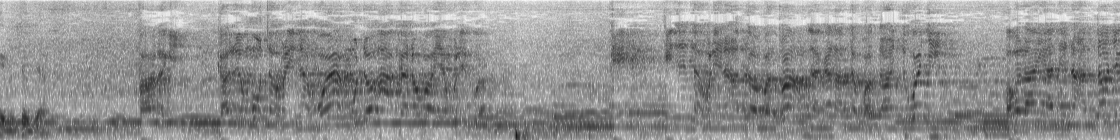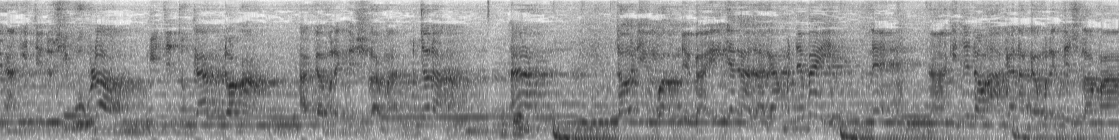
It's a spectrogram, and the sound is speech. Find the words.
Okey, betul ya. Faham lagi? Kalau mu tak boleh nak buat mu doakan orang yang boleh buat. Okey, kita tak boleh nak hantar bantuan sedangkan hantar bantuan itu wajib. Orang lain ada nak hantar jangan. Kita tu sibuk pula. Kita tukar doa agar mereka selamat. Betul tak? Betul. Ha? tak boleh buat benda baik jangan larang benda baik. Nah, ha, kita doakan agar mereka selamat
